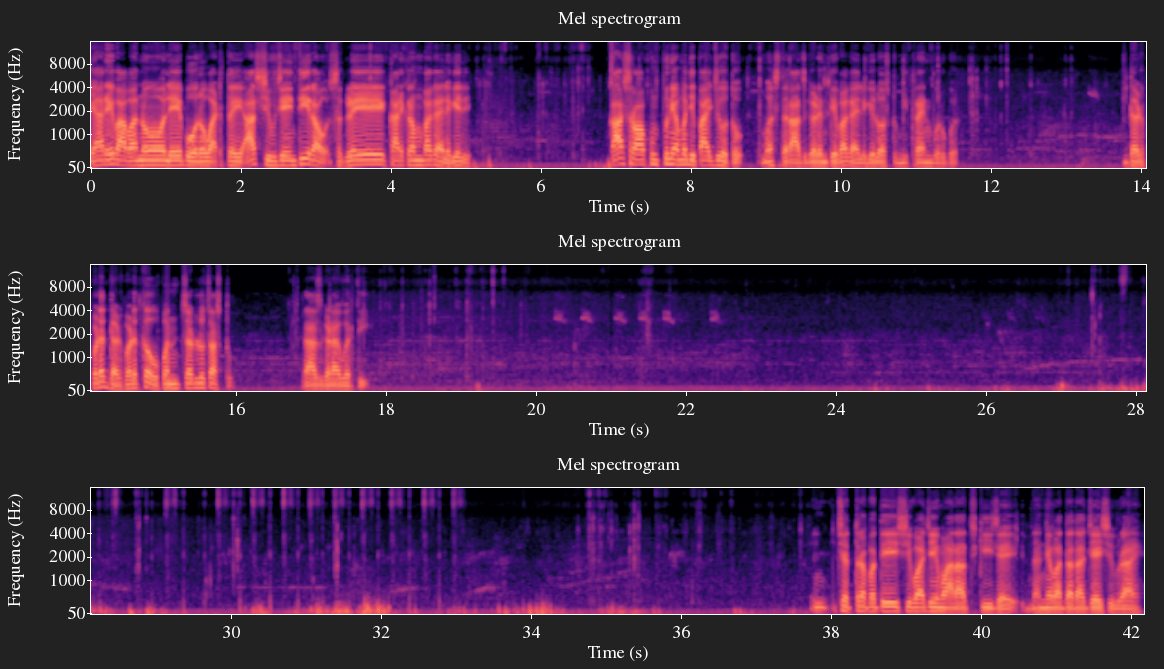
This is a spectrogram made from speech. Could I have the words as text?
या रे बाबानो ले बोरं वाटतंय. आज शिवजयंती राव. सगळे कार्यक्रम बघायला गेले. काश राव आपण पुण्यामध्ये पाहिजे होतो. मस्त राजगड आणि ते बघायला गेलो असतो मित्रांबरोबर. धडपडत धडपडत का ओपन पण चढलोच असतो. राजगडावरती. छत्रपती शिवाजी महाराज की जय. धन्यवाद दादा. जय शिवराय.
